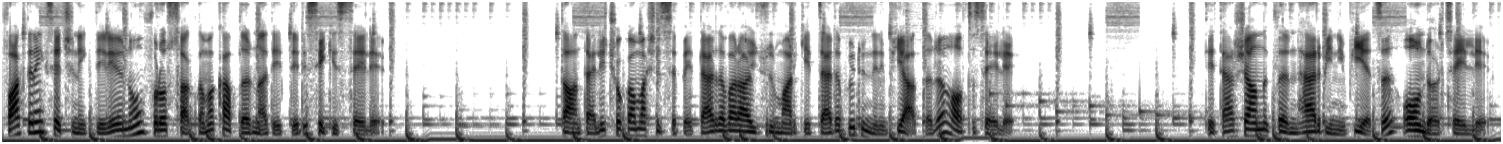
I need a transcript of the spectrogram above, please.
Farklı renk seçenekleri non frost saklama kaplarının adetleri 8 TL. Dantelli çok amaçlı sepetler de var A101 marketlerde bu ürünlerin fiyatları 6 TL. Deterjanlıkların her birinin fiyatı 14 TL.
